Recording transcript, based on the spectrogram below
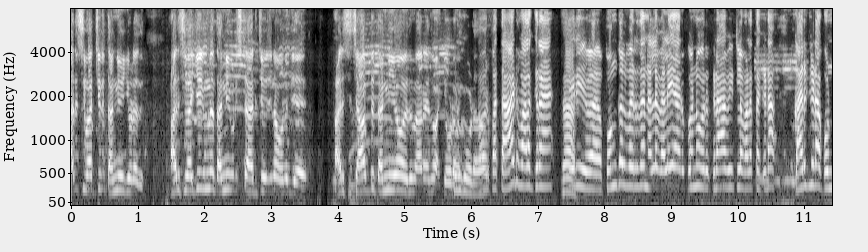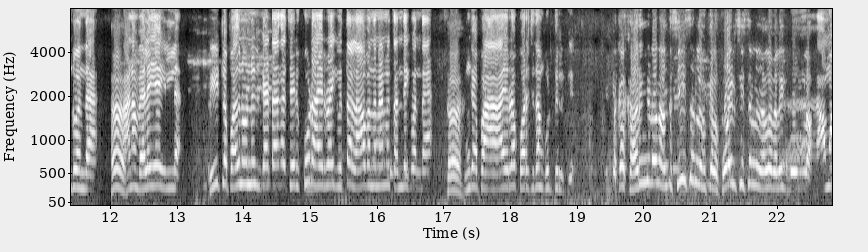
அரிசி வச்சுட்டு தண்ணி வைக்க கூடாது. அரிசி வைக்கணும்னா தண்ணி குடிச்சிட்டு அரிசி வச்சுனா ஒண்ணும் செய்யாது. அரிசி சாப்பிட்டு தண்ணியோ இது வேற எதுவும் வைக்க கூடாது. கொடுக்க கூடாது? ஒரு பத்து ஆடு வளர்க்குறேன். சரி பொங்கல் வருதா நல்ல விலையா இருக்கும்னு ஒரு கிடா வீட்டுல வளர்த்த கிடா கருங்கிடா கொண்டு வந்தேன். ஆனா விலையே இல்ல. வீட்டுல பதினொன்னுக்கு கேட்டாங்க சரி கூட ஆயிரம் ரூபாய்க்கு வித்தா லாபம் தானே சந்தைக்கு வந்தேன். இங்க இப்ப ஆயிரம் ரூபாய் குறைச்சு தான் கொடுத்துருக்கு. அக்கா கருங்கடான அந்த சீசன்ல விற்கலாம் கோயில் சீசன்ல நல்ல விலைக்கு போகுங்களா? ஆமா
